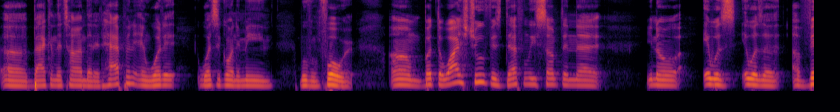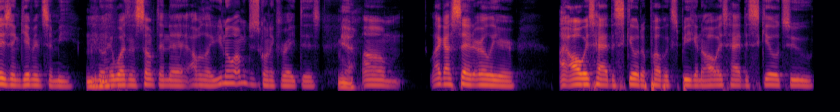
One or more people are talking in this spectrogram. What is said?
uh, back in the time that it happened and what it what's it going to mean moving forward. Um, but the wise truth is definitely something that you know it was it was a, a vision given to me. You know, Mhm. it wasn't something that I was like, you know, I'm just going to create this. Yeah. Um, like I said earlier, I always had the skill to public speak, and I always had the skill to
